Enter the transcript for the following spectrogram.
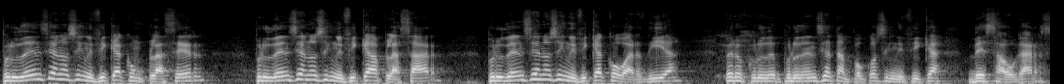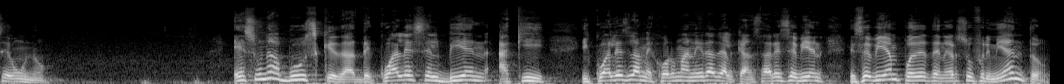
Prudencia no significa complacer, prudencia no significa aplazar, prudencia no significa cobardía, pero prudencia tampoco significa desahogarse uno. Es una búsqueda de cuál es el bien aquí y cuál es la mejor manera de alcanzar ese bien. Ese bien puede tener sufrimiento,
